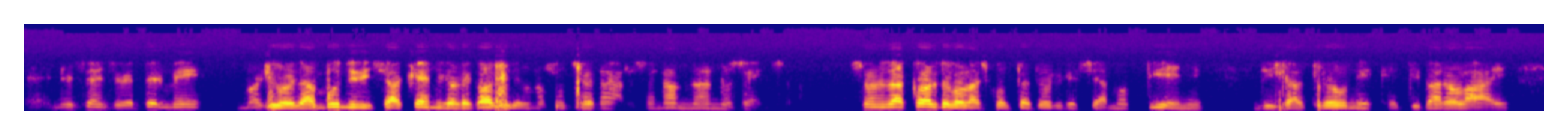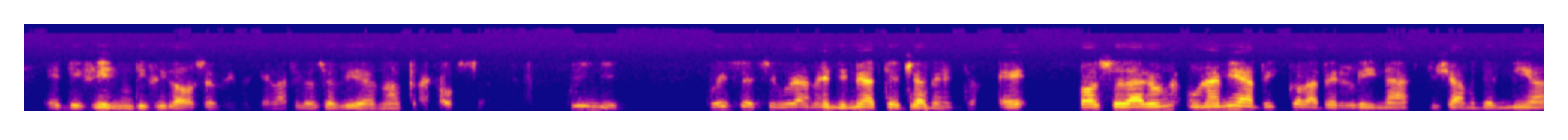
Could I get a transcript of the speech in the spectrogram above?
Eh, nel senso che per me, da un punto di vista alchemico, le cose devono funzionare, se no non hanno senso. Sono d'accordo con l'ascoltatore che siamo pieni di cialtroni e di parolai e di film di filosofi, perché la filosofia è un'altra cosa. Quindi questo è sicuramente il mio atteggiamento e posso dare un, una mia piccola perlina, diciamo, del mia,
